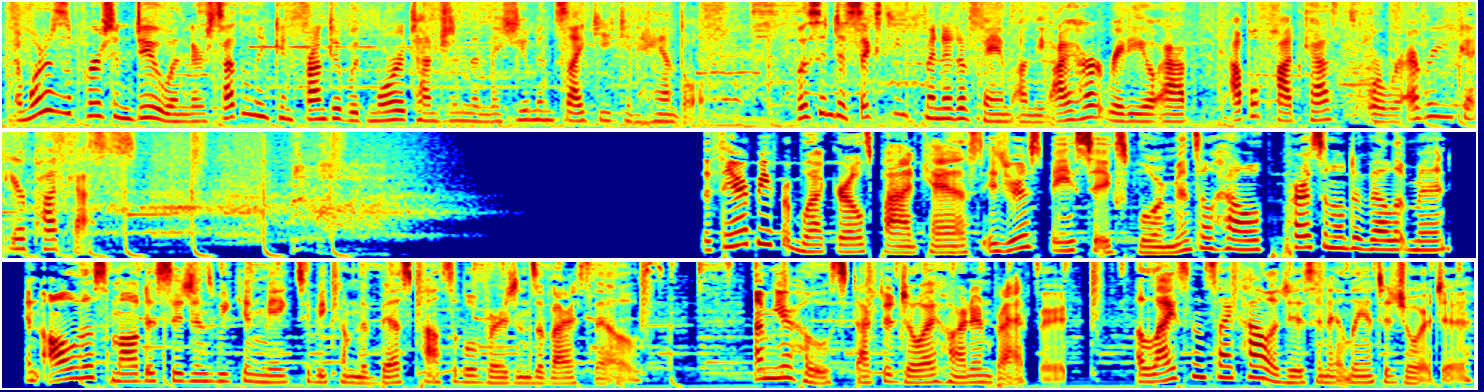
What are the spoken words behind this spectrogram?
And what does a person do when they're suddenly confronted with more attention than the human psyche can handle? Listen to 16th Minute of Fame on the iHeartRadio app, Apple Podcasts, or wherever you get your podcasts. The Therapy for Black Girls podcast is your space to explore mental health, personal development, and all of the small decisions we can make to become the best possible versions of ourselves. I'm your host, Dr. Joy Harden Bradford, a licensed psychologist in Atlanta, Georgia,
